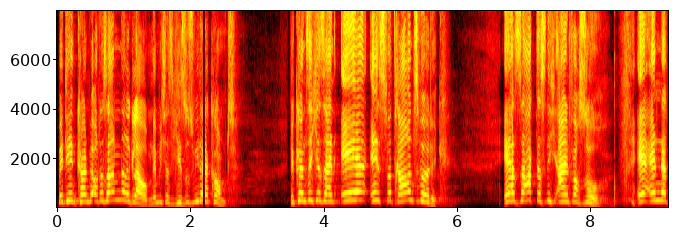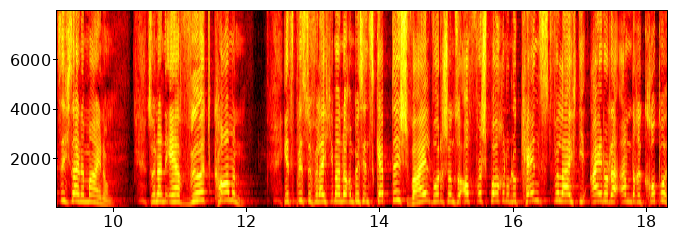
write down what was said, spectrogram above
mit denen können wir auch das andere glauben, nämlich dass Jesus wiederkommt. Wir können sicher sein, er ist vertrauenswürdig. Er sagt das nicht einfach so. Er ändert sich seine Meinung, sondern er wird kommen. Jetzt bist du vielleicht immer noch ein bisschen skeptisch, weil wurde schon so oft versprochen und du kennst vielleicht die ein oder andere Gruppe,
